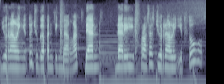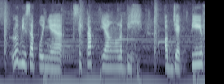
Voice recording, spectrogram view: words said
Journaling itu juga penting banget. Dan dari proses journaling itu lu bisa punya sikap yang lebih objektif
